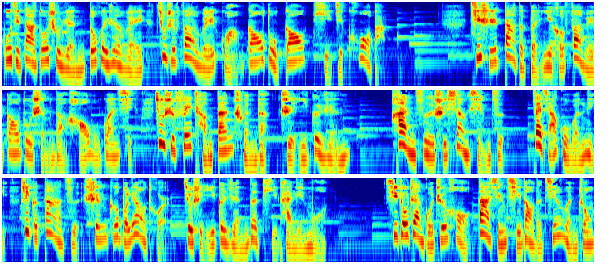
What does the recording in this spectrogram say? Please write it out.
估计大多数人都会认为就是范围广、高度高、体积阔吧。其实，“大”的本意和范围、高度什么的毫无关系，就是非常单纯的指一个人。汉字是象形字。在甲骨文里，这个“大”字伸胳膊撂腿儿，就是一个人的体态临摹。西周战国之后，大行其道的金文中，“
